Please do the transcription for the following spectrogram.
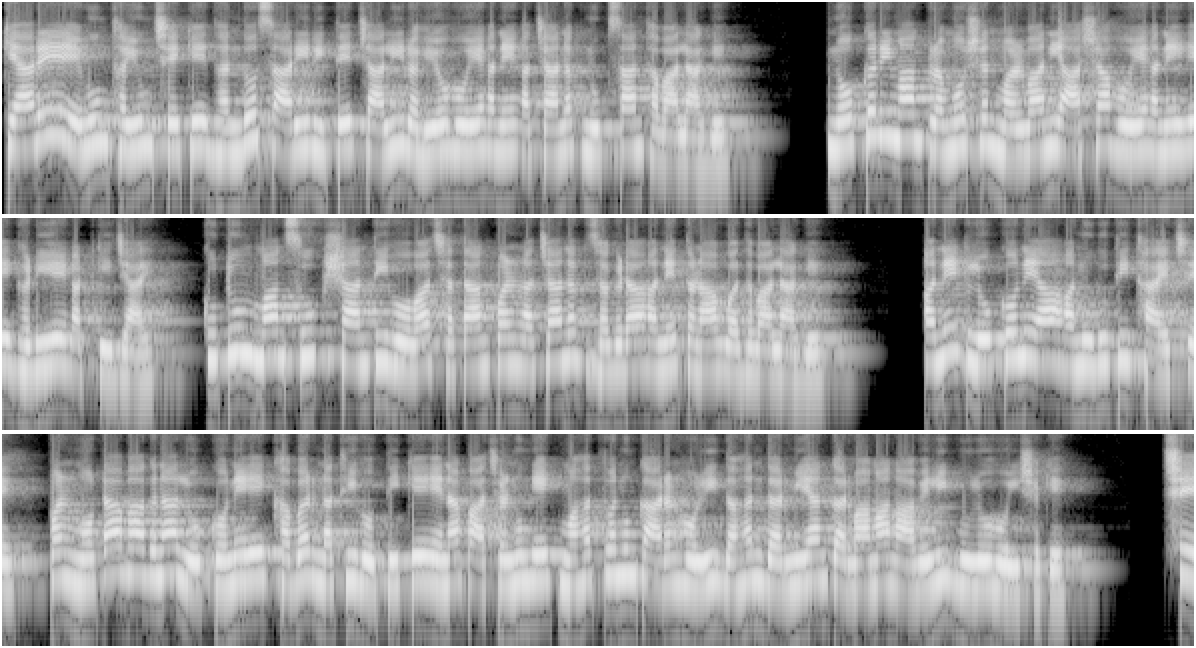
ક્યારેય એવું થયું છે કે ધંધો સારી રીતે ચાલી રહ્યો હોય અને અચાનક નુકસાન થવા લાગે? નોકરીમાં પ્રમોશન મળવાની આશા હોય અને એ ઘડીએ અટકી જાય. કુટુંબમાં સુખ શાંતિ હોવા છતાં પણ અચાનક ઝઘડા અને તણાવ વધવા લાગે. અનેક લોકોને આ અનુભૂતિ થાય છે, પણ મોટાભાગના લોકોને એ ખબર નથી હોતી કે એના પાછળનું એક મહત્વનું કારણ હોળી દહન દરમિયાન કરવામાં આવેલી ભૂલો હોઈ શકે. છે,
